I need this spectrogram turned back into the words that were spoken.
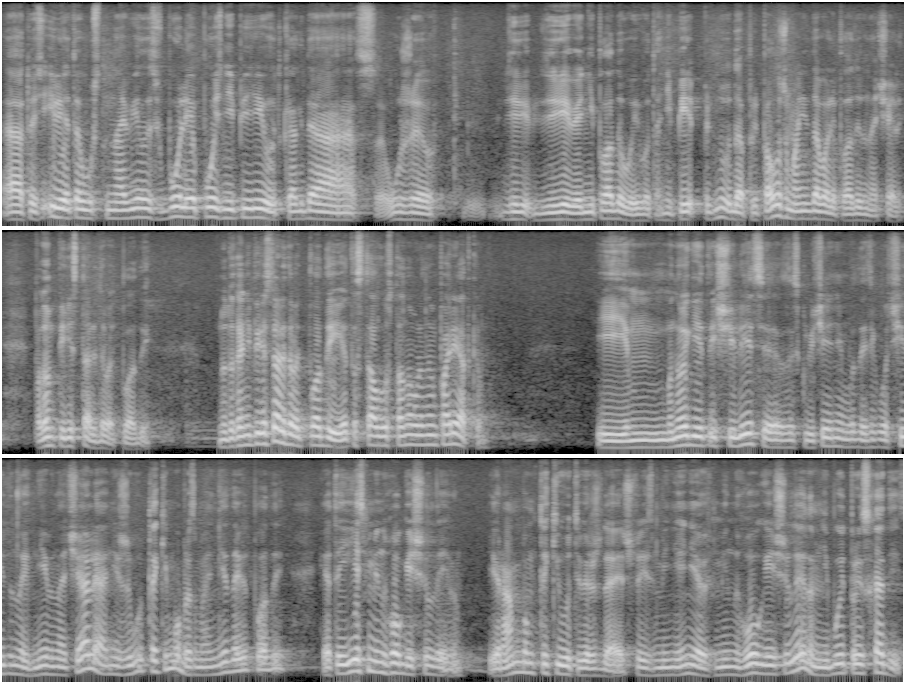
Э, то есть, или это установилось в более поздний период, когда уже деревья не плодовые, вот они, ну да, предположим, они давали плоды вначале, потом перестали давать плоды. Но так они перестали давать плоды, и это стало установленным порядком. И многие тысячелетия, за исключением вот этих вот считанных дней в начале, они живут таким образом, они не дают плоды. Это и есть Мингога и Шилейлом. И Рамбам таки утверждает, что изменения в Мингога и Шилейлом не будет происходить.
